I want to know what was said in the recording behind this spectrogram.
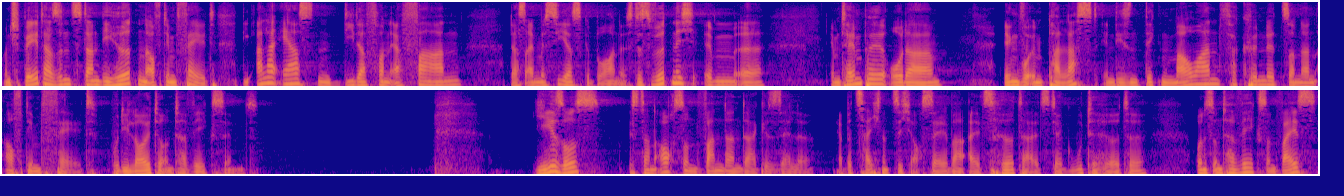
Und später sind es dann die Hirten auf dem Feld, die allerersten, die davon erfahren, dass ein Messias geboren ist. Das wird nicht im, äh, im Tempel oder irgendwo im Palast in diesen dicken Mauern verkündet, sondern auf dem Feld, wo die Leute unterwegs sind. Jesus ist dann auch so ein wandernder Geselle. Er bezeichnet sich auch selber als Hirte, als der gute Hirte und ist unterwegs und weiß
